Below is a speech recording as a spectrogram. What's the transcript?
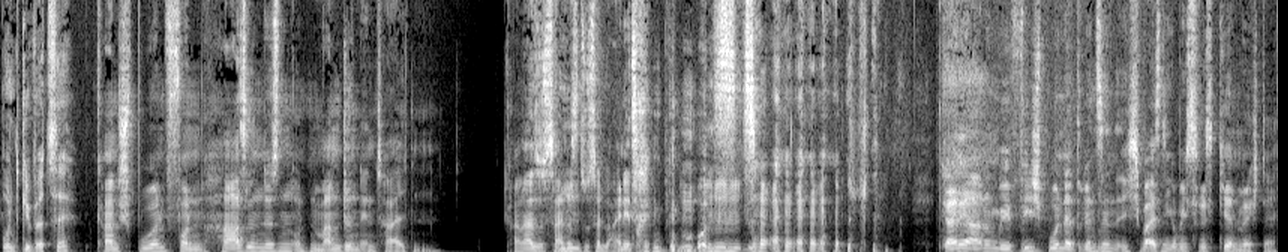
Und Gewürze? kann Spuren von Haselnüssen und Mandeln enthalten. Kann also sein, dass du es alleine trinken musst. Keine Ahnung, wie viele Spuren da drin sind. Ich weiß nicht, ob ich es riskieren möchte.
